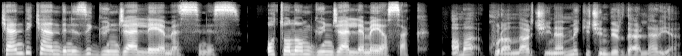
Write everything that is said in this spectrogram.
Kendi kendinizi güncelleyemezsiniz. Otonom güncelleme yasak. Ama Kur'anlar çiğnenmek içindir derler ya.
